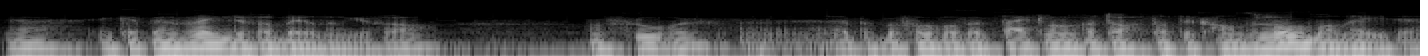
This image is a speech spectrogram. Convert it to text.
Ja, ik heb een vreemde verbeelding, juffrouw. Want vroeger eh, heb ik bijvoorbeeld een tijd lang gedacht dat ik Hans Lohman heette.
